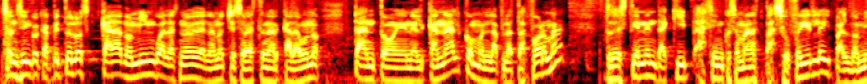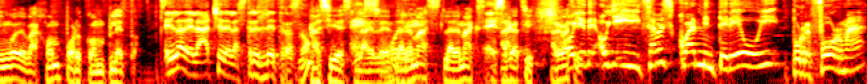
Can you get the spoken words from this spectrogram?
Son cinco capítulos, cada domingo a las nueve de la noche se va a estrenar cada uno, tanto en el canal como en la plataforma. Entonces tienen de aquí a cinco semanas para sufrirle y para el domingo de bajón por completo. Es la de la H de las tres letras, ¿no? Así es, la, de, la de. Max, la de Max. Exacto. Así. Oye, de- oye, ¿y sabes cuál me enteré hoy por reforma?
